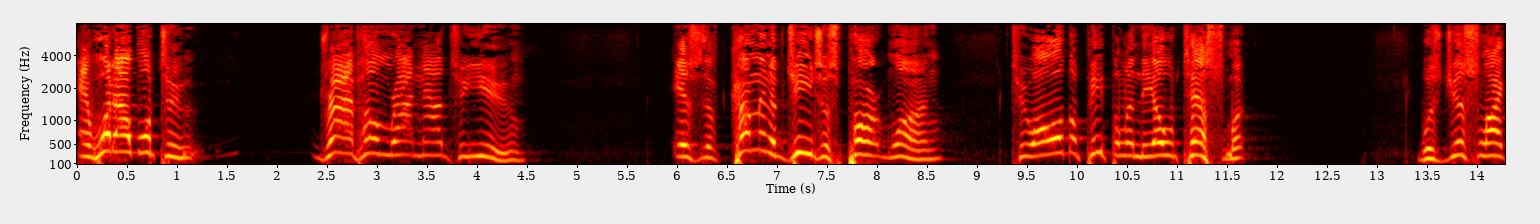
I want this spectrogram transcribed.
And what I want to drive home right now to you is the coming of Jesus, part one, to all the people in the Old Testament was just like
